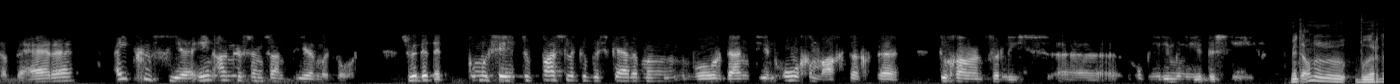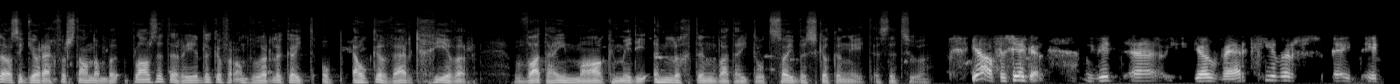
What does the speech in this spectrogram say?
gebeere, uitgevee en andersins hanteer moet word. So dit het kom ek sê toepaslike beskerming word dan teen ongemagtigde toegang en verlies uh op hierdie manier bestuur. Met ander woorde as ek jou reg verstaan dan plaas dit 'n redelike verantwoordelikheid op elke werkgewer wat hy maak met die inligting wat hy tot sy beskikking het. Is dit so? Ja, verseker. Jy weet uh jou werkgewers het het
